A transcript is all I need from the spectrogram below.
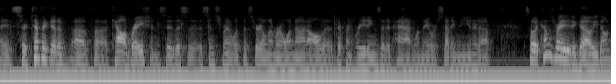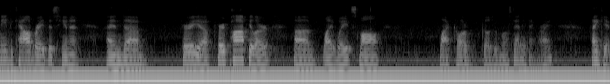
a certificate of, of uh, calibration. So this is this instrument with the serial number and whatnot, all the different readings that it had when they were setting the unit up. So it comes ready to go. You don't need to calibrate this unit, and uh, very uh, very popular, uh, lightweight, small, black color goes with most anything, right? Thank you.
